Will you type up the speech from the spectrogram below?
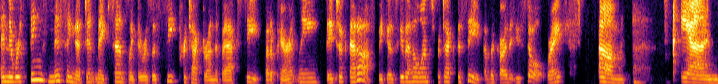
and there were things missing that didn't make sense like there was a seat protector on the back seat but apparently they took that off because who the hell wants to protect the seat of the car that you stole right? Um and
